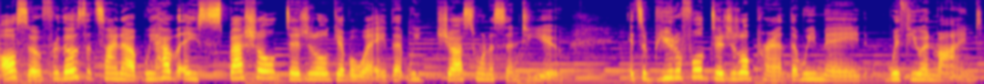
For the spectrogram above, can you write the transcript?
Also, for those that sign up, we have a special digital giveaway that we just want to send to you. It's a beautiful digital print that we made with you in mind.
